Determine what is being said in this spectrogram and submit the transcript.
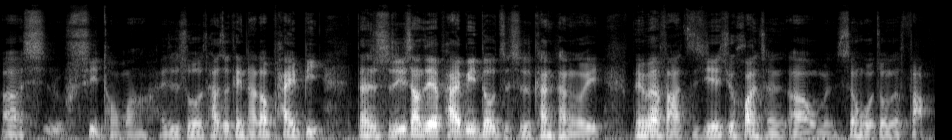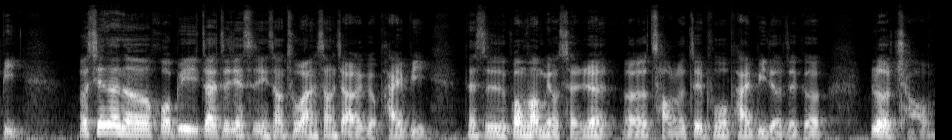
呃系系统吗？还是说它是可以拿到拍币？但是实际上这些拍币都只是看看而已，没办法直接去换成啊我们生活中的法币。而现在呢，火币在这件事情上突然上架了一个拍币，但是官方没有承认，而炒了这波拍币的这个热潮。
